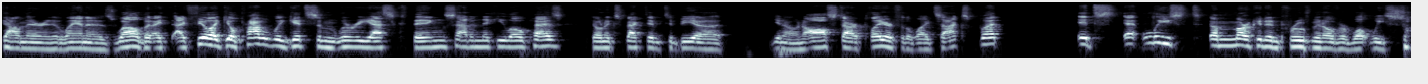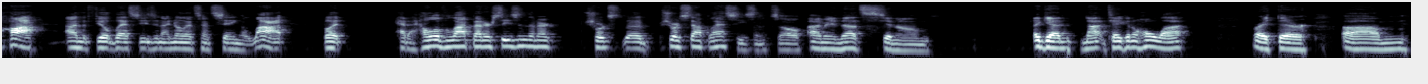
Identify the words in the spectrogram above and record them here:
down there in Atlanta as well. But I, I feel like you'll probably get some Leury esque things out of Nicky Lopez. Don't expect him to be a, you know, an all-star player for the White Sox, but it's at least a market improvement over what we saw on the field last season. I know that's not saying a lot, but had a hell of a lot better season than our short uh, shortstop last season. So I mean, that's you know, again, not taking a whole lot right there. Um,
